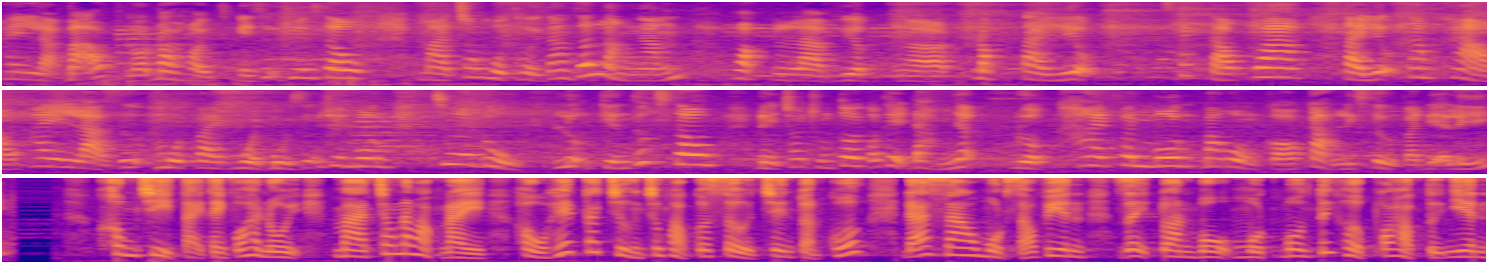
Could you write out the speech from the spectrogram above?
hay là bão, nó đòi hỏi cái sự chuyên sâu. Mà trong một thời gian rất là ngắn hoặc là việc à, đọc tài liệu sách giáo khoa, tài liệu tham khảo hay là dự một vài buổi bồi dưỡng chuyên môn chưa đủ lượng kiến thức sâu để cho chúng tôi có thể đảm nhận được hai phân môn bao gồm có cả lịch sử và địa lý. Không chỉ tại thành phố Hà Nội mà trong năm học này, hầu hết các trường trung học cơ sở trên toàn quốc đã giao một giáo viên dạy toàn bộ một môn tích hợp khoa học tự nhiên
